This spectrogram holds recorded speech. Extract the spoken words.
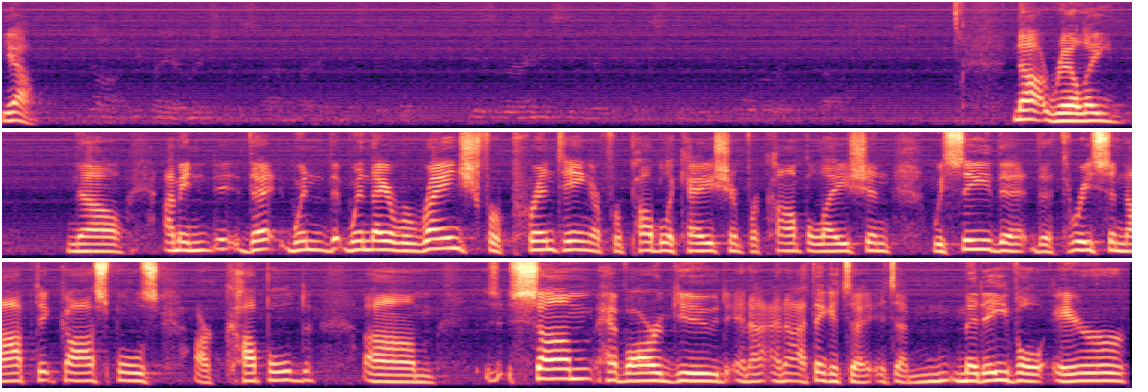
Yeah. Not really. No, I mean, that when, when they are arranged for printing or for publication, for compilation, we see that the three synoptic gospels are coupled. Um, some have argued, and I, and I, think it's a, it's a medieval error,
